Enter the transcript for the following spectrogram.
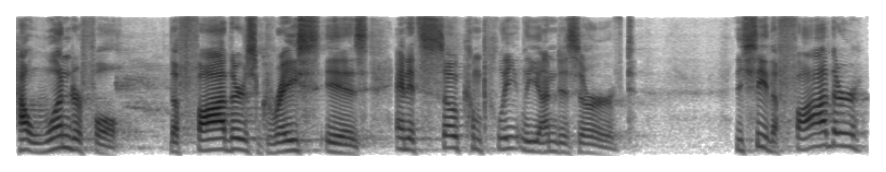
how wonderful the Father's grace is, and it's so completely undeserved. You see, the Father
